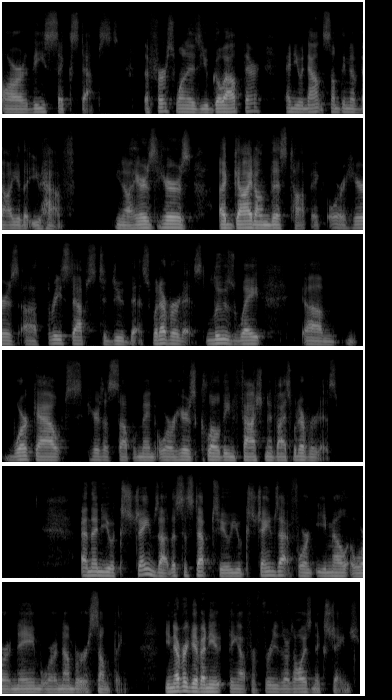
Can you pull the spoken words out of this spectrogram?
are these six steps. The first one is you go out there and you announce something of value that you have. You know, here's here's a guide on this topic, or here's uh, three steps to do this, whatever it is, lose weight, um, work out, here's a supplement, or here's clothing, fashion advice, whatever it is. And then you exchange that. This is step two. You exchange that for an email or a name or a number or something. You never give anything out for free. There's always an exchange.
